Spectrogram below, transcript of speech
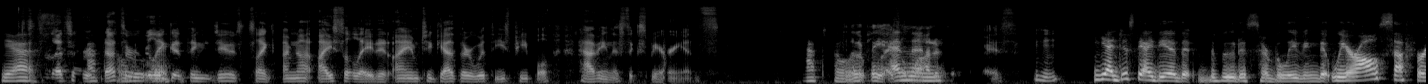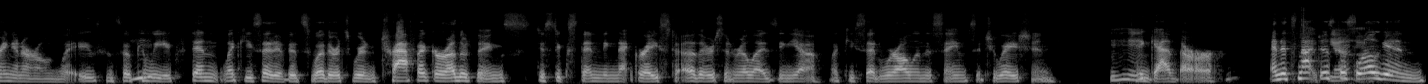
Yes, so that's a absolutely. that's a really good thing to do. It's like I'm not isolated. I am together with these people having this experience. Absolutely, and then mm-hmm. yeah, just the idea that the Buddhists are believing that we are all suffering in our own ways, and so mm-hmm. can we extend, like you said, if it's whether it's we're in traffic or other things, just extending that grace to others and realizing, yeah, like you said, we're all in the same situation mm-hmm. together and it's not just yeah. a slogan,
